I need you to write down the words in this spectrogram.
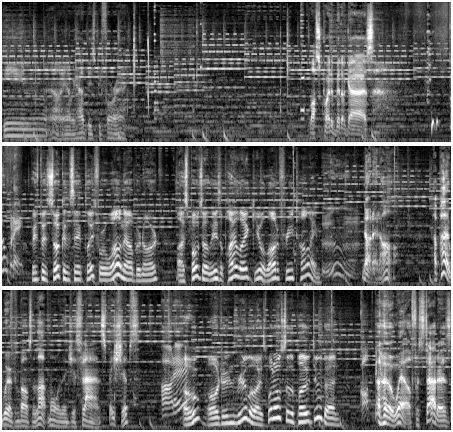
Bean... Oh yeah, we had these before, eh? Lost quite a bit of guys. We've been stuck in the same place for a while now, Bernard. I suppose that leaves a pilot like you a lot of free time. Not at all. A pilot work involves a lot more than just flying spaceships. Oh, I didn't realize. What else does a pilot do then? Oh, well, for starters,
